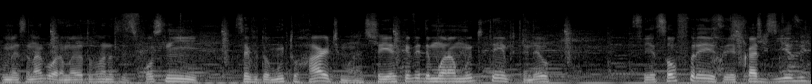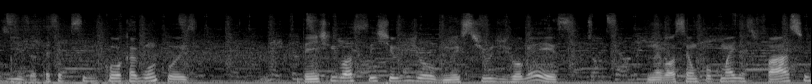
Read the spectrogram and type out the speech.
começando agora, mas eu tô falando assim, se fosse em servidor muito hard, mano, você ia querer demorar muito tempo, entendeu? Você ia sofrer, você ia ficar dias e dias, até você conseguir colocar alguma coisa. Tem gente que gosta desse estilo de jogo, meu estilo de jogo é esse. O negócio é um pouco mais fácil.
